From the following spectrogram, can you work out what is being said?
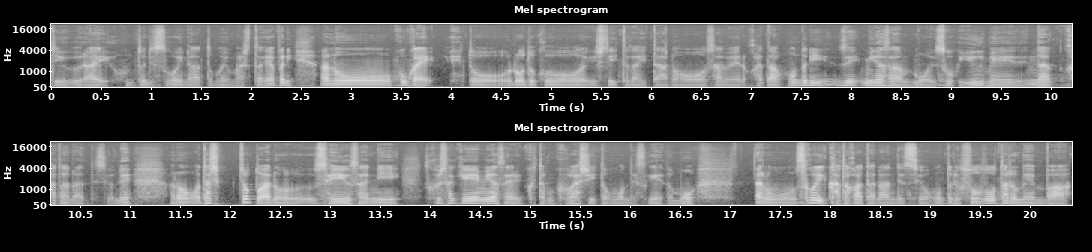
ていうぐらい、本当にすごいなと思いました。やっぱり、あのー、今回、えっと、朗読をしていただいた、あのー、3名の方、本当にぜ皆さんもすごく有名な方なんですよね。あの、私、ちょっとあの、声優さんに少しだけ皆さんより多分詳しいと思うんですけれども、あの、すごい方々なんですよ。本当にそうそうたるメンバ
